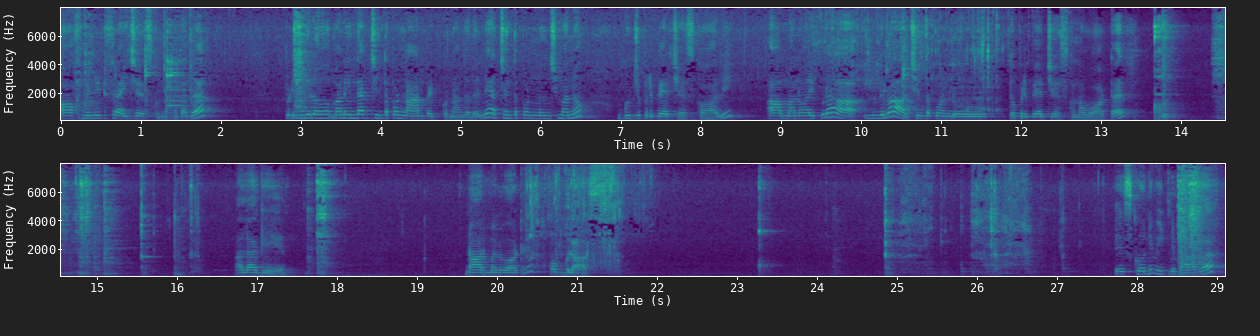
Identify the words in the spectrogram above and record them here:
హాఫ్ మినిట్ ఫ్రై చేసుకున్నాం కదా. ఇప్పుడు ఇందులో మనం ఇందాక చింతపండు నానబెట్టుకున్నాం కదండి. ఆ చింతపండు నుంచి మనం గుజ్జు ప్రిపేర్ చేసుకోవాలి. మనం ఇప్పుడు ఇందులో ఆ చింతపండుతో ప్రిపేర్ చేసుకున్న వాటర్. అలాగే నార్మల్ వాటర్ ఒక గ్లాస్. వేసుకొని వీటిని బాగా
